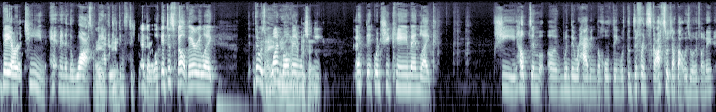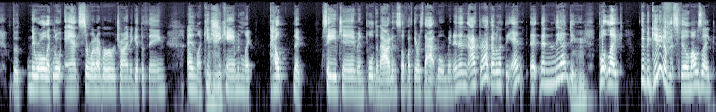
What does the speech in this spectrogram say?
they are a team, Ant Man and the Wasp, but I they have to do things together. Like it just felt very like there was I one agree moment when 100%. she, I think when she came and like she helped him uh, when they were having the whole thing with the different Scotts, which I thought was really funny. The they were all like little ants or whatever trying to get the thing, and like he, she Mhm. came and like helped like saved him and pulled him out and stuff. Like there was that moment, and then after that, that was like the end. Uh, then the ending. hmm But like the beginning of this film, I was like,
